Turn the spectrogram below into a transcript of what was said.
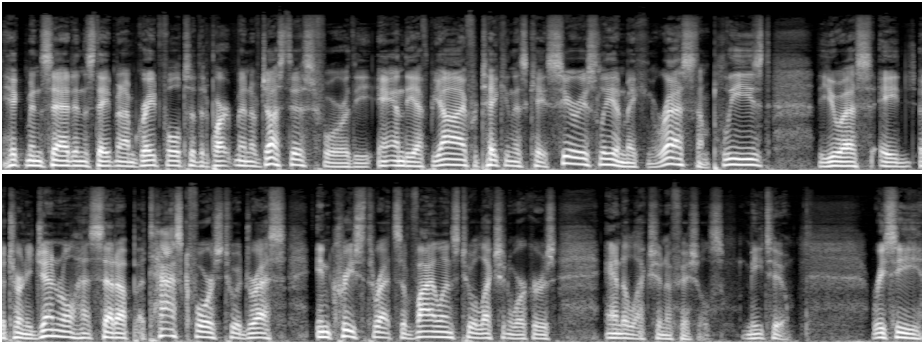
Hickman said in the statement, "I'm grateful to the Department of Justice for the and the FBI for taking this case seriously and making arrests. I'm pleased the U.S. Attorney General has set up a task force to address increased threats of violence to election workers and election officials. Me too." Reese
